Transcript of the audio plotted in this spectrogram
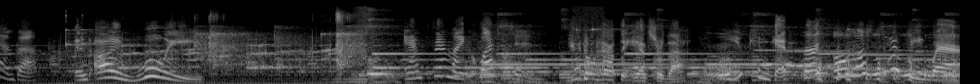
Amanda, And I'm Wooly. answer my question. You don't have to answer that. You can get hurt almost everywhere.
